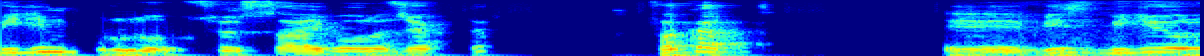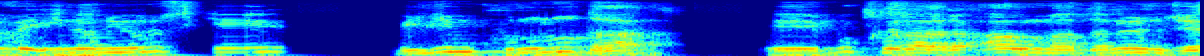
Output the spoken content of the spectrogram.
bilim kurulu söz sahibi olacaktır. Fakat e, biz biliyor ve inanıyoruz ki bilim kurulu da bu kararı almadan önce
